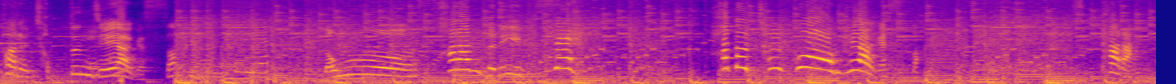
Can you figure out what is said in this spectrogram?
팔을 접든지 해야겠어. 너무 사람들이 쎄! 하던 철권 해야겠어. 타라.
